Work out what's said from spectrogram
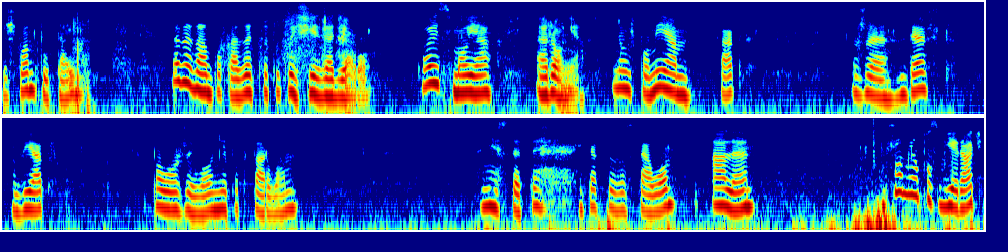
przyszłam tutaj, żeby Wam pokazać, co tutaj się zadziało. To jest moja aronia. No już pomijam fakt, że deszcz, wiatr położyło, nie podparłam. Niestety i tak to zostało, ale muszę ją pozbierać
